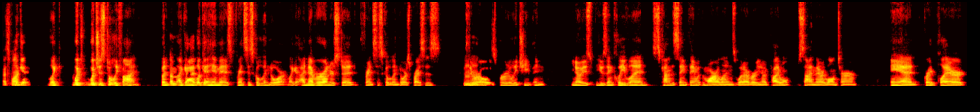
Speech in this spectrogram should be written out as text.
That's fine. At, like which which is totally fine. But Um, like I look at him as Francisco Lindor. Like I never understood Francisco Lindor's prices because Mhm. they were always brutally cheap. And you know, he's he was in Cleveland. It's kind of the same thing with the Marlins, whatever. You know, he probably won't sign there long term. And great player.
